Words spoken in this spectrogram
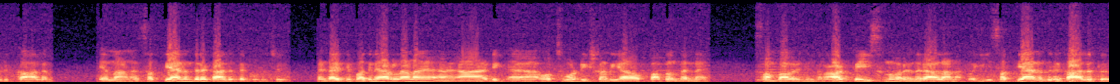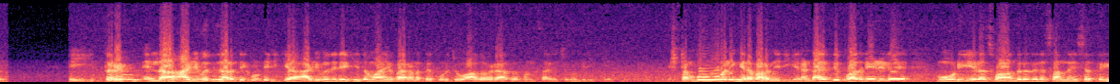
ഒരു കാലം എന്നാണ് സത്യാനന്തര കാലത്തെ കുറിച്ച് രണ്ടായിരത്തി പതിനാറിലാണ് ആ ഓക്സ്ഫോർഡ് ഡിക്ഷണറി ആ പദം തന്നെ സംഭാവന ചെയ്യുന്നത് റാൾ പേസ് എന്ന് പറയുന്ന ഒരാളാണ്. അപ്പൊ ഈ സത്യാനന്തര കാലത്ത് ഈ ഇത്രയും എല്ലാ അഴിമതി നടത്തിക്കൊണ്ടിരിക്കുക അഴിമതി രഹിതമായ ഭരണത്തെക്കുറിച്ച് വാദവരാതെ സംസാരിച്ചു കൊണ്ടിരിക്കുക ഇഷ്ടംപോലെ ഇങ്ങനെ പറഞ്ഞിരിക്കുക. രണ്ടായിരത്തി പതിനേഴിലെ മോഡിയുടെ സ്വാതന്ത്ര്യദിന സന്ദേശത്തിൽ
